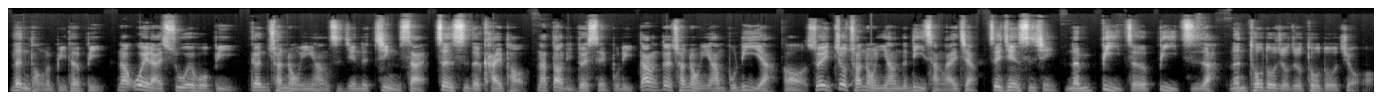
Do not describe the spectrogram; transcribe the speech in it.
认同了比特币，那未来数位货币跟传统银行之间的竞赛正式的开跑，那到底对谁不利？当然对传统银行不利呀！哦，所以就传统银行的立场来讲，这件事情能避则避之啊，能拖多久就拖多久哦。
